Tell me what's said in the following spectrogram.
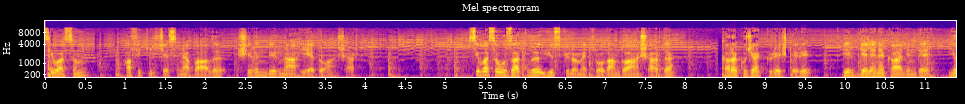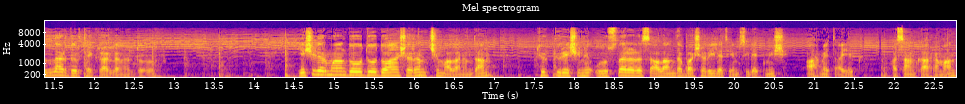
Sivas'ın Hafik ilçesine bağlı şirin bir nahiye Doğanşar. Sivas'a uzaklığı 100 kilometre olan Doğanşar'da kara kucak güreşleri bir gelenek halinde yıllardır tekrarlanır durur. Yeşilırmağın doğduğu Doğanşar'ın çim alanından Türk güreşini uluslararası alanda başarıyla temsil etmiş Ahmet Ayık, Hasan Kahraman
